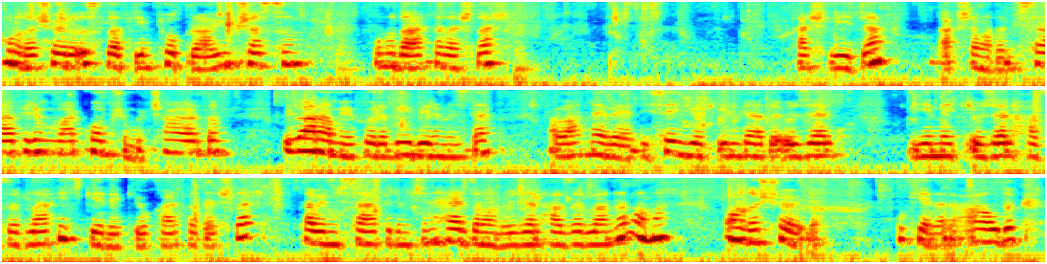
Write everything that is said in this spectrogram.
bunu da şöyle ıslatayım toprağı yumuşasın. Bunu da arkadaşlar haşlayacağım. Akşama da misafirim var. Komşumu çağırdım. Biz aramıyor böyle birbirimizden. Allah ne verdiyse yok. İlla da özel yemek, özel hazırlığa hiç gerek yok arkadaşlar. Tabii misafirim için her zaman özel hazırlanırım ama onu da şöyle bu kenara aldık.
